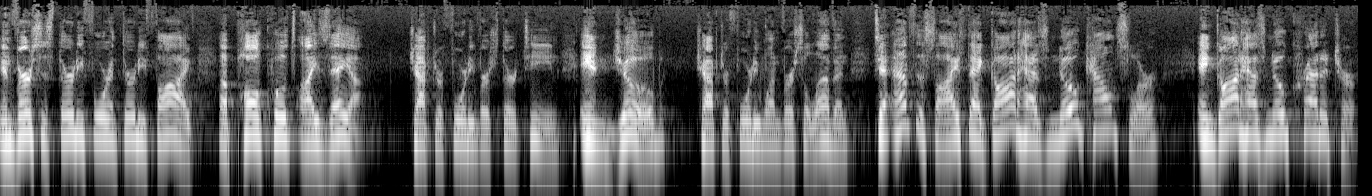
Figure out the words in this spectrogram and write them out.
In verses 34 and 35, uh, Paul quotes Isaiah chapter 40, verse 13, and Job chapter 41, verse 11, to emphasize that God has no counselor and God has no creditor.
